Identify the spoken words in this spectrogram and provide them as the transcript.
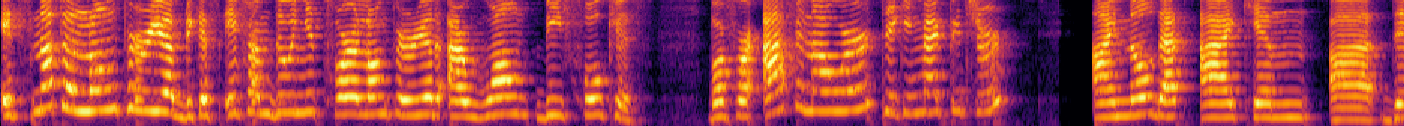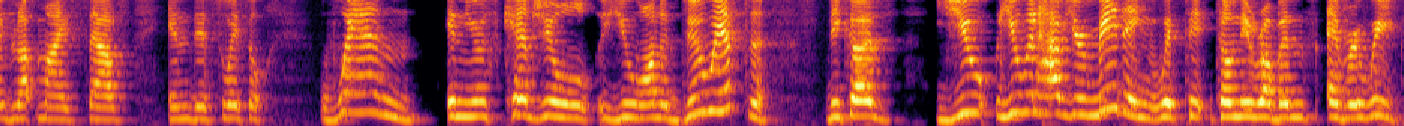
It's not a long period because if I'm doing it for a long period, I won't be focused. But for half an hour taking my picture, I know that I can uh, develop myself in this way. So when in your schedule you want to do it, because you you will have your meeting with T- Tony Robbins every week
